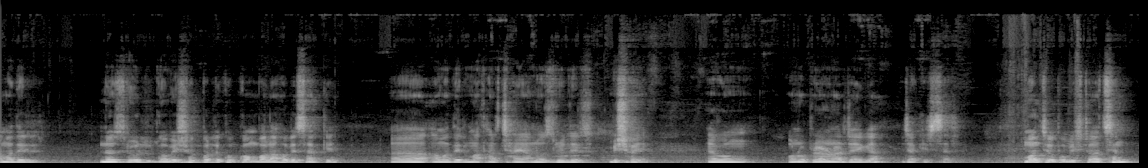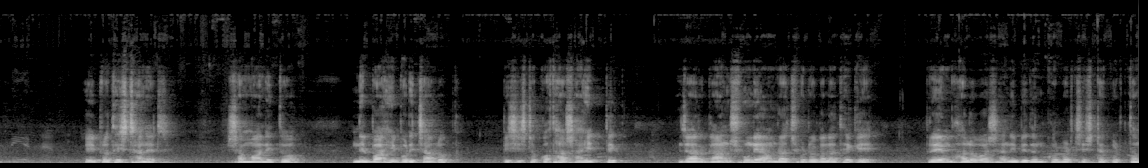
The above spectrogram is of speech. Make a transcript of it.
আমাদের নজরুল গবেষক বললে খুব কম বলা হবে স্যারকে আমাদের মাথার ছায়া নজরুলের বিষয়ে এবং অনুপ্রেরণার জায়গা জাকির স্যার। মঞ্চে উপবিষ্ট আছেন এই প্রতিষ্ঠানের সম্মানিত নির্বাহী পরিচালক, বিশিষ্ট কথা সাহিত্যিক যার গান শুনে আমরা ছোটবেলা থেকে প্রেম, ভালোবাসা নিবেদন করবার চেষ্টা করতাম,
